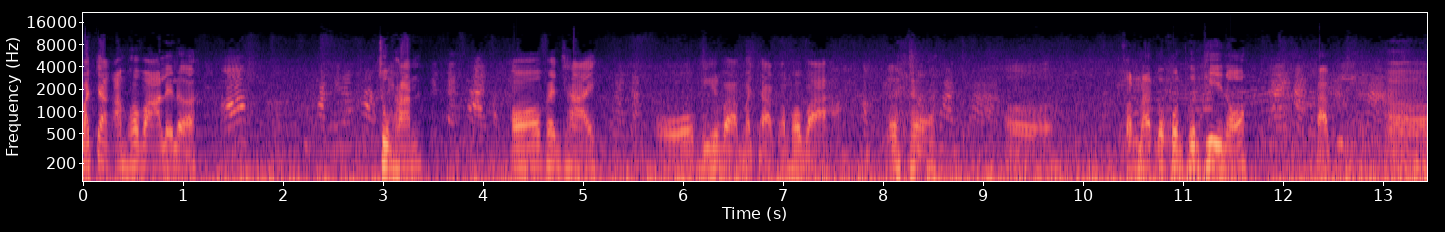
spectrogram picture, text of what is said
มาจากอัมพวาเลยเหรอ อ๋อ สุพรรณนี่แหละค่ะ สุพรรณ เป็นแฟรนไชายค่ะอ๋อ แฟรนไชายใช่จ้ะโอ้ พี่คิดว่ามาจากอัมพวาอ๋อสุพรรณค่ะ เออส่วนมากก็คนพื้นที่เนาะ ใช่ค่ะครับพี่ค่ะเออ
